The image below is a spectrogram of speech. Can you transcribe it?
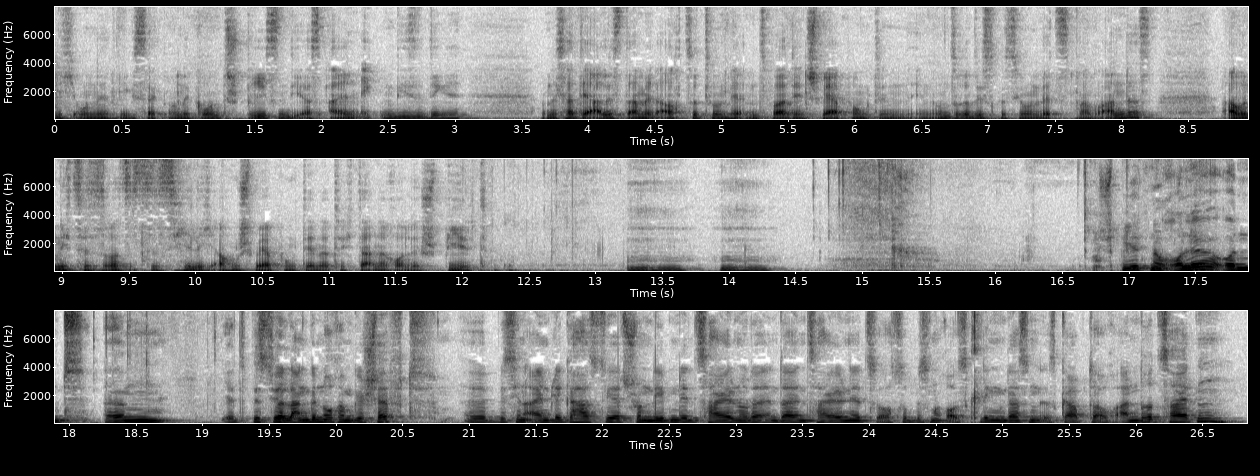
nicht ohne, wie gesagt, ohne Grund sprießen die aus allen Ecken diese Dinge. Und das hat ja alles damit auch zu tun. Wir hatten zwar den Schwerpunkt in, in unserer Diskussion letztes Mal woanders, aber nichtsdestotrotz ist das sicherlich auch ein Schwerpunkt, der natürlich da eine Rolle spielt. Mhm, mhm. spielt eine Rolle und ähm, jetzt bist du ja lang genug im Geschäft. Ein äh, bisschen Einblicke hast du jetzt schon neben den Zeilen oder in deinen Zeilen jetzt auch so ein bisschen rausklingen lassen. Es gab da auch andere Zeiten.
